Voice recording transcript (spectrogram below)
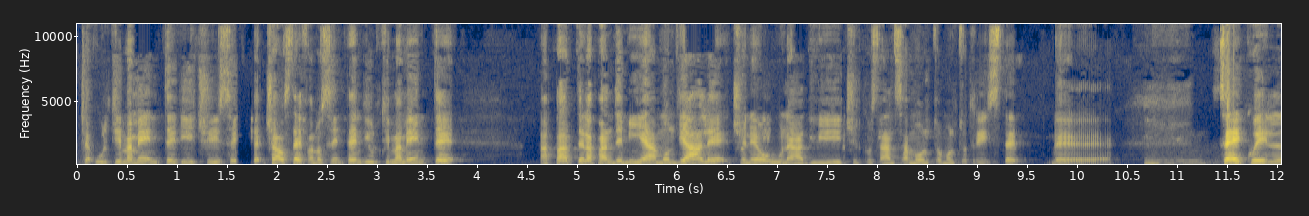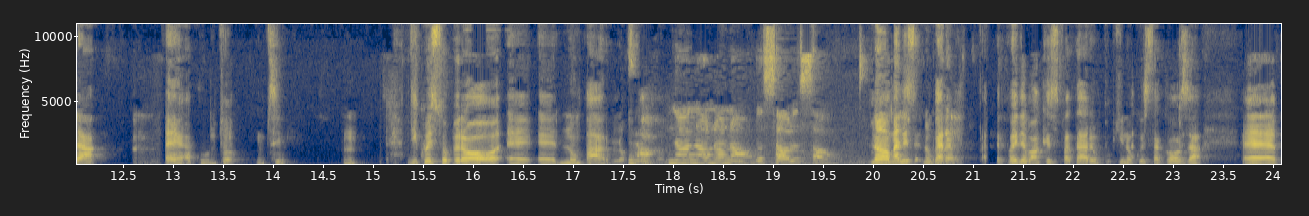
Cioè, ultimamente dici, se... ciao Stefano, se intendi ultimamente, a parte la pandemia mondiale, ce n'è una di circostanza molto molto triste. Eh, mm se è quella, eh, appunto, sì. Mm. Di questo però eh, eh, non parlo. No, no, no, no, no, lo so, lo so. No, ma le, no, guarda, poi devo anche sfatare un pochino questa cosa. Eh,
